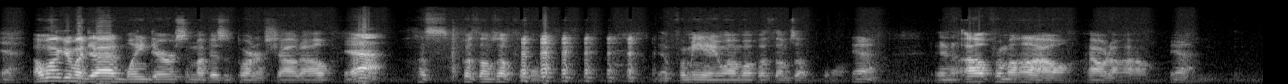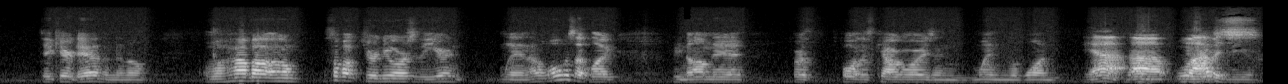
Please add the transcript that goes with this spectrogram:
Yeah. I want to give my dad, Wayne Dickerson, my business partner, a shout out. Yeah. Let's put a thumbs up for him. yeah, for me, anyway, I'm going to put a thumbs up for him. yeah. And out from Ohio, Howard, Ohio. Yeah. Take care, Dad, and then um, well, how about um, about your new artist of the year and when. Uh, what was that like? to Be nominated for for those categories and win the one. Yeah. Uh, well, I was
